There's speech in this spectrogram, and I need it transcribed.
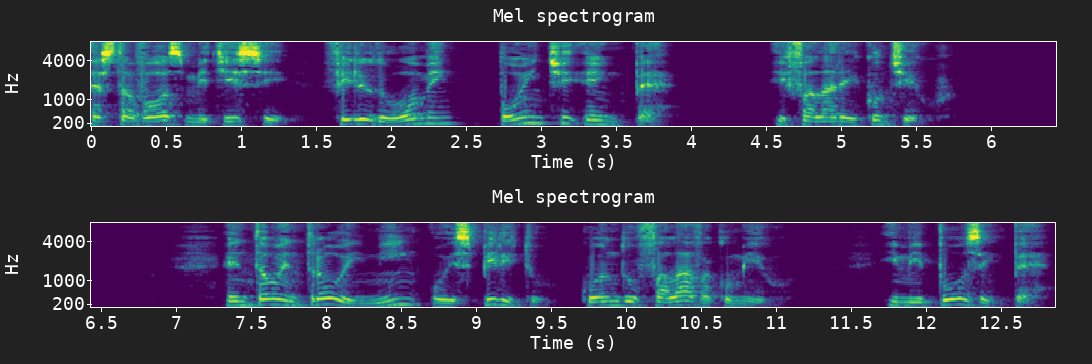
Esta voz me disse: Filho do homem, põe-te em pé, e falarei contigo. Então entrou em mim o Espírito quando falava comigo, e me pôs em pé,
